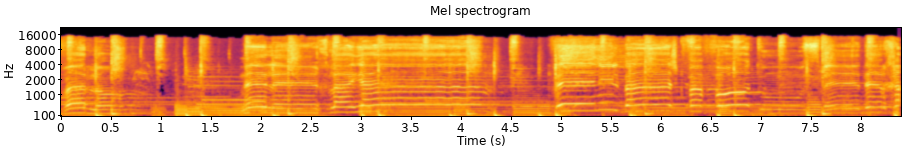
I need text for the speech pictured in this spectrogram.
כבר לא נלך לים ונלבש כפפות וסוודר חם.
